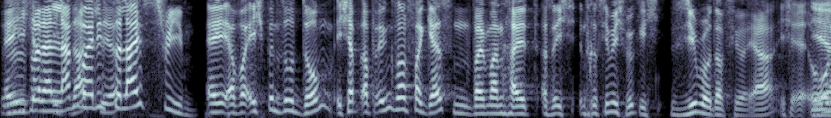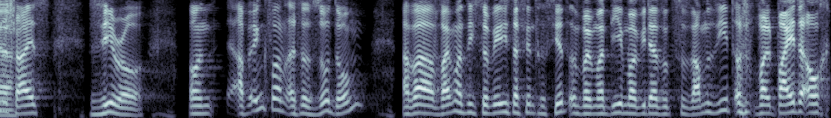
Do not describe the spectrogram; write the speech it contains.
Das ey, ist so der langweiligste Livestream. Ey, aber ich bin so dumm. Ich habe ab irgendwann vergessen, weil man halt, also ich interessiere mich wirklich zero dafür, ja. Ich, yeah. Ohne Scheiß, zero. Und ab irgendwann, also so dumm, aber weil man sich so wenig dafür interessiert und weil man die immer wieder so zusammen sieht und weil beide auch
